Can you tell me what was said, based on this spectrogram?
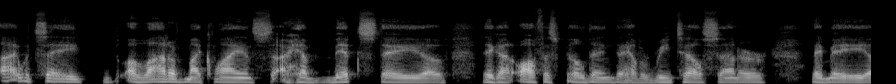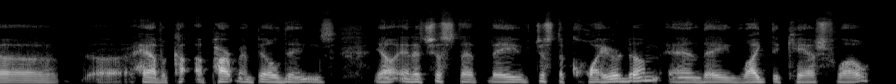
I would say a lot of my clients I have mixed. They have they got office building, they have a retail center, they may uh, uh, have a, apartment buildings, you know, and it's just that they've just acquired them and they like the cash flow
